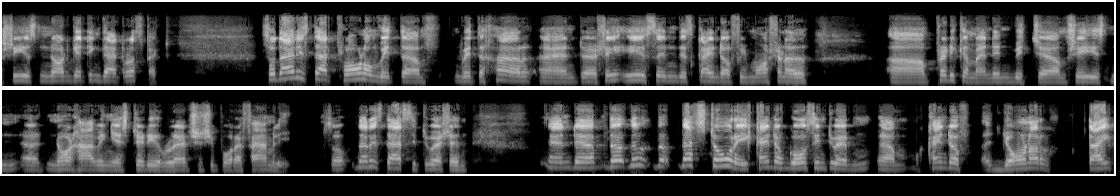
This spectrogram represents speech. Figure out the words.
she is not getting that respect. So that is that problem with uh, with her and uh, she is in this kind of emotional uh, predicament in which um, she is uh, not having a steady relationship or a family so there is that situation. And uh, the, the, the, that story kind of goes into a um, kind of a type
